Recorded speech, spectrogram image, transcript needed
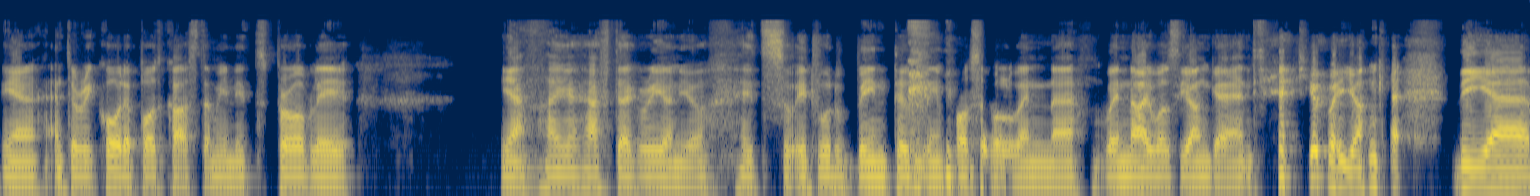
Yeah. And to record a podcast, I mean, it's probably, yeah, I have to agree on you. It's it would have been totally impossible when uh, when I was younger and you were younger. The uh,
